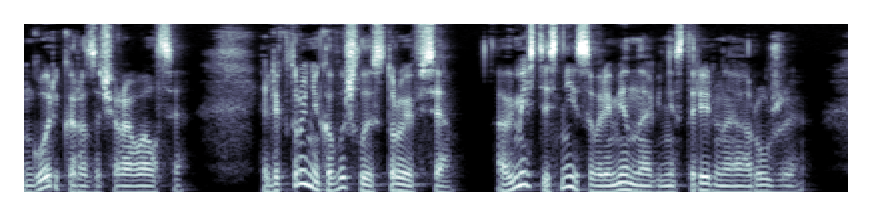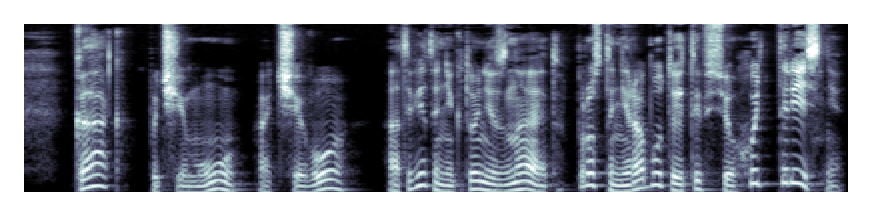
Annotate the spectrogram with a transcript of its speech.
горько разочаровался. Электроника вышла из строя вся, а вместе с ней современное огнестрельное оружие. Как, почему, от чего? Ответа никто не знает, просто не работает и все, хоть тресни.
